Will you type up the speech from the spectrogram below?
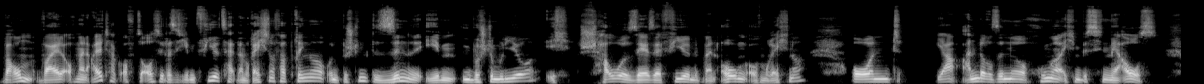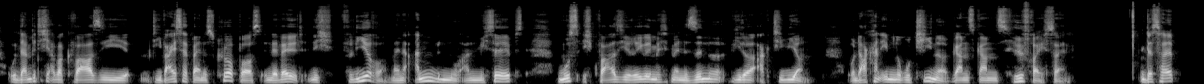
Warum? Weil auch mein Alltag oft so aussieht, dass ich eben viel Zeit am Rechner verbringe und bestimmte Sinne eben überstimuliere. Ich schaue sehr, sehr viel mit meinen Augen auf dem Rechner und ja, andere Sinne hungere ich ein bisschen mehr aus. Und damit ich aber quasi die Weisheit meines Körpers in der Welt nicht verliere, meine Anbindung an mich selbst, muss ich quasi regelmäßig meine Sinne wieder aktivieren. Und da kann eben eine Routine ganz, ganz hilfreich sein. Deshalb,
